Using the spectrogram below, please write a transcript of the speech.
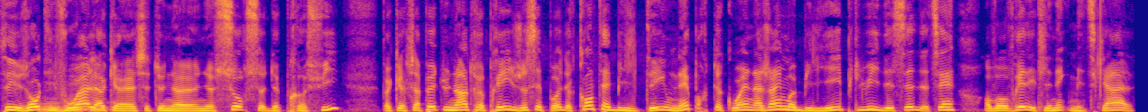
Tu sais, eux autres, ils voient là, que c'est une, une, source de profit. Fait que ça peut être une entreprise, je sais pas, de comptabilité ou n'importe quoi, un agent immobilier, puis lui, il décide, tiens, on va ouvrir des cliniques médicales.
